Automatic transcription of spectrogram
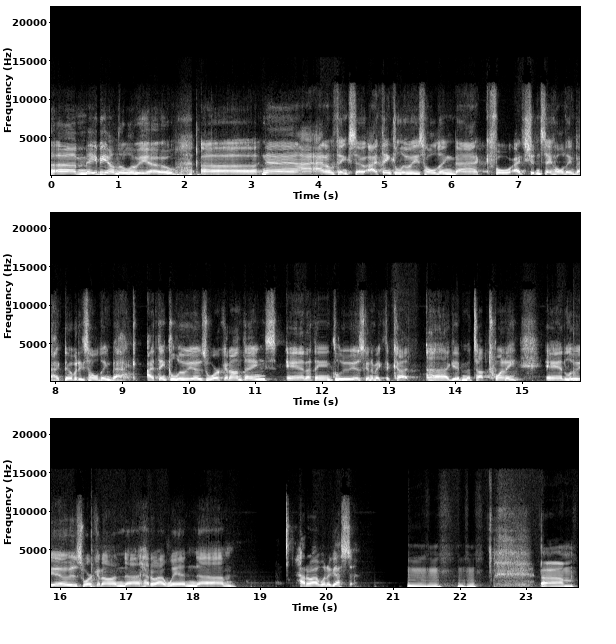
Uh, maybe on the Louis O. Uh, nah, I, I don't think so. I think Louis holding back for. I shouldn't say holding back. Nobody's holding back. I think Louis O's working on things, and I think Louis is going to make the cut. Uh, I give him a top twenty, and Louis O's working on uh, how do I win? Um, how do I win Augusta? Mm-hmm. Mm-hmm. Um,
